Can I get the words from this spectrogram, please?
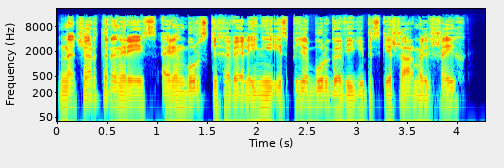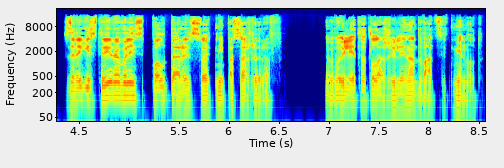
На чартерный рейс оренбургских авиалиний из Петербурга в египетский Шарм-эль-Шейх зарегистрировались полторы сотни пассажиров. Вылет отложили на 20 минут.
